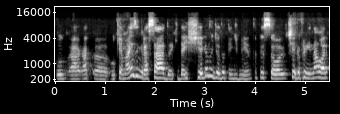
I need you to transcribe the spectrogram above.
o, a, a, o que é mais engraçado é que daí chega no dia do atendimento, a pessoa chega para mim na hora,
